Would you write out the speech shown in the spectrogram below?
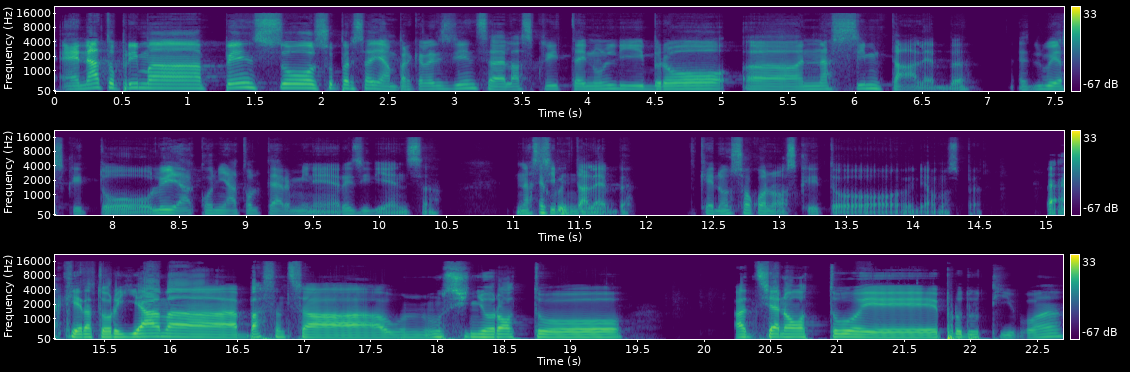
È nato prima, penso, il Super Saiyan, perché la resilienza l'ha scritta in un libro uh, Nassim Taleb. E lui ha scritto, lui ha coniato il termine resilienza. Nassim quindi... Taleb, che non so quando l'ha scritto, vediamo, aspetta. Beh, che era Toriyama abbastanza un, un signorotto anzianotto e produttivo, eh?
